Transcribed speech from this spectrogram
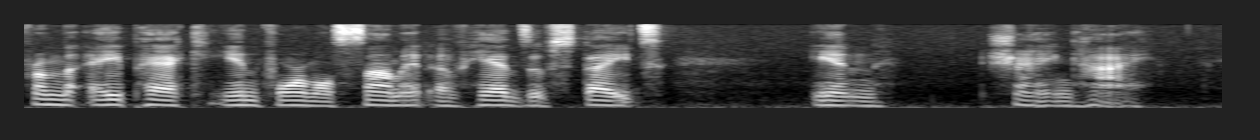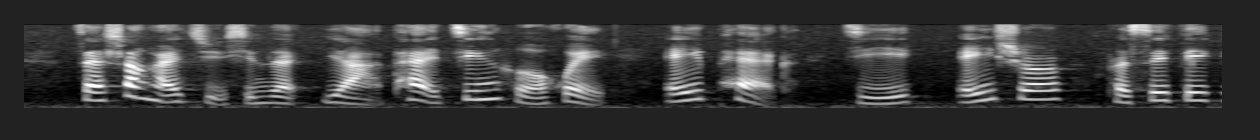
from the APEC informal summit of heads of states in Shanghai. 在上海举行的亚太经合会 （APEC） 及 Asia Pacific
